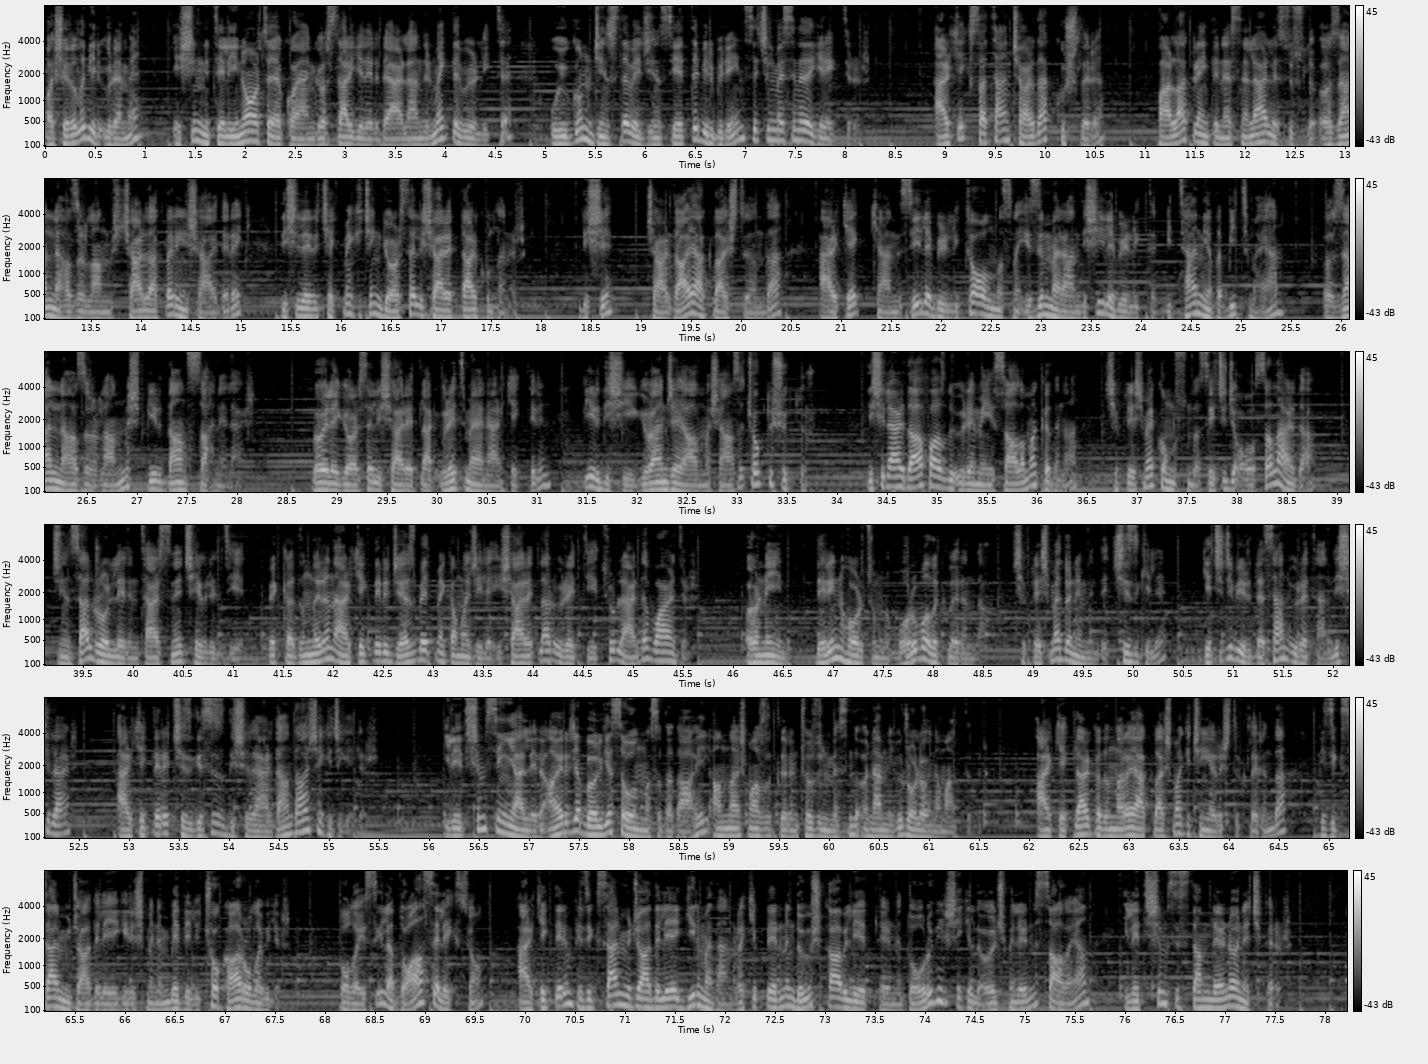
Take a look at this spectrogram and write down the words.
Başarılı bir üreme, eşin niteliğini ortaya koyan göstergeleri değerlendirmekle birlikte uygun cinste ve cinsiyette bir bireyin seçilmesini de gerektirir. Erkek saten çardak kuşları, parlak renkli nesnelerle süslü özenle hazırlanmış çardaklar inşa ederek dişileri çekmek için görsel işaretler kullanır. Dişi, çardağa yaklaştığında erkek kendisiyle birlikte olmasına izin veren dişiyle birlikte biten ya da bitmeyen özenle hazırlanmış bir dans sahneler. Böyle görsel işaretler üretmeyen erkeklerin bir dişiyi güvenceye alma şansı çok düşüktür. Dişiler daha fazla üremeyi sağlamak adına çiftleşme konusunda seçici olsalar da cinsel rollerin tersine çevrildiği ve kadınların erkekleri cezbetmek amacıyla işaretler ürettiği türler de vardır. Örneğin derin hortumlu boru balıklarında çiftleşme döneminde çizgili, geçici bir desen üreten dişiler erkeklere çizgisiz dişilerden daha çekici gelir. İletişim sinyalleri ayrıca bölge savunması da dahil anlaşmazlıkların çözülmesinde önemli bir rol oynamaktadır. Erkekler kadınlara yaklaşmak için yarıştıklarında fiziksel mücadeleye girişmenin bedeli çok ağır olabilir. Dolayısıyla doğal seleksiyon, erkeklerin fiziksel mücadeleye girmeden rakiplerinin dövüş kabiliyetlerini doğru bir şekilde ölçmelerini sağlayan iletişim sistemlerini öne çıkarır.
